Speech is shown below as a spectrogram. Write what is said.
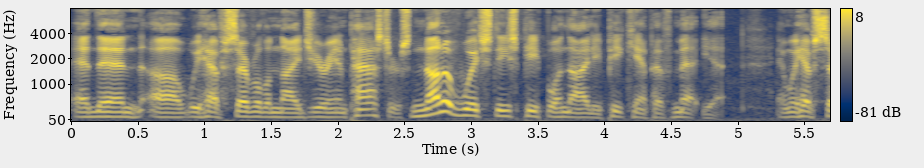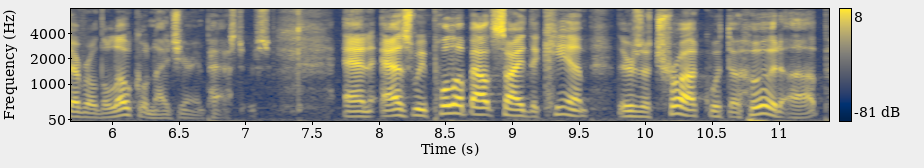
and then uh, we have several of the Nigerian pastors, none of which these people in the IDP camp have met yet. And we have several of the local Nigerian pastors. And as we pull up outside the camp, there's a truck with the hood up,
